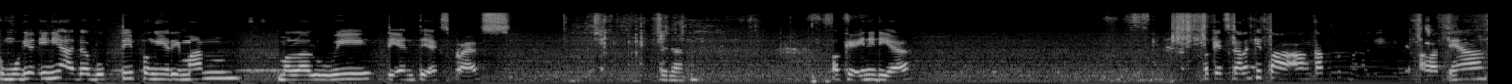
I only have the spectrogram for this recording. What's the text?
Kemudian ini ada bukti pengiriman melalui TNT Express. Oke, ini dia. Oke, sekarang kita angkat kembali alatnya.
